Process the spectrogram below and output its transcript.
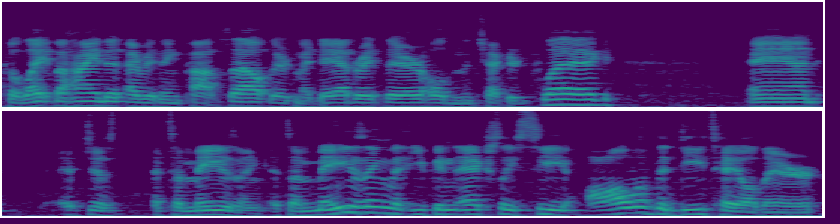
put a light behind it, everything pops out. There's my dad right there holding the checkered flag. And it just, it's amazing. It's amazing that you can actually see all of the detail there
